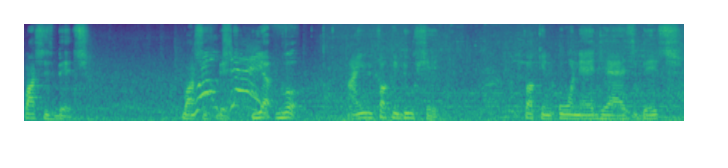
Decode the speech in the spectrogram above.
Watch this bitch. Watch this bitch. Yep, look. I ain't even fucking do shit. Fucking on edge ass bitch.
